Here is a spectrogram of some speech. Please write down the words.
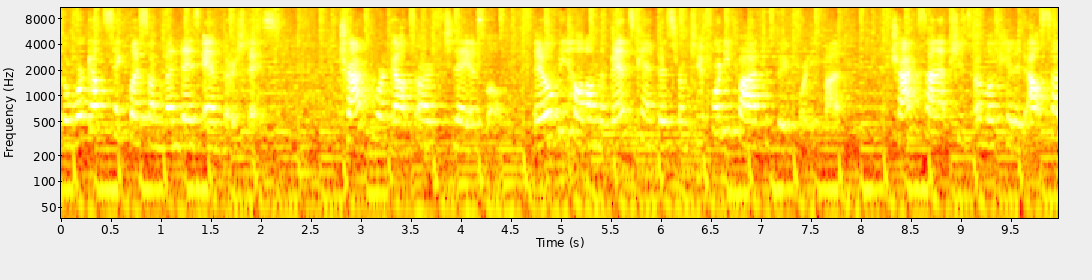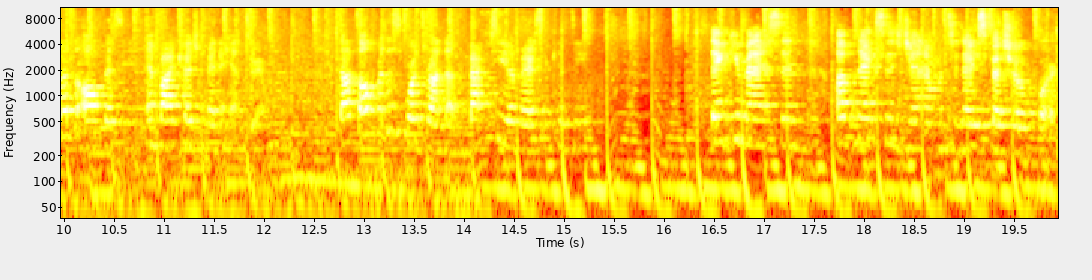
The workouts take place on Mondays and Thursdays. Track workouts are today as well. They will be held on the Vance campus from 2.45 to 3.45. Track sign-up sheets are located outside of the office and by Coach Manahan's room. That's all for the sports roundup. Back to you, Amaris and Kenzie. Thank you, Madison. Up next is Jenna with today's special report.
